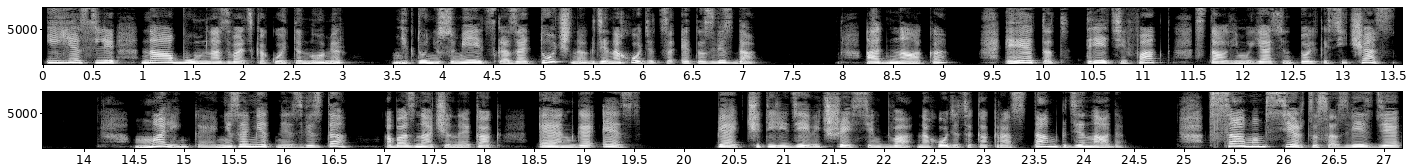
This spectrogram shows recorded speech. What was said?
И если наобум назвать какой-то номер, никто не сумеет сказать точно, где находится эта звезда. Однако этот третий факт стал ему ясен только сейчас. Маленькая незаметная звезда, обозначенная как НГС 549672, находится как раз там, где надо. В самом сердце созвездия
